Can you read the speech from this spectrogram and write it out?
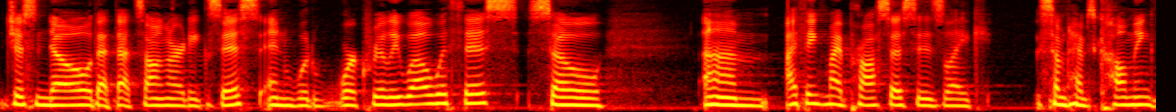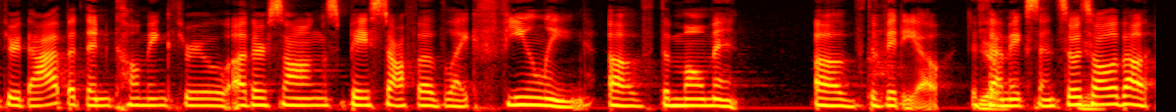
just know that that song already exists and would work really well with this. So um, I think my process is like sometimes combing through that, but then combing through other songs based off of like feeling of the moment of the video, if Yeah. that makes sense. So it's all about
